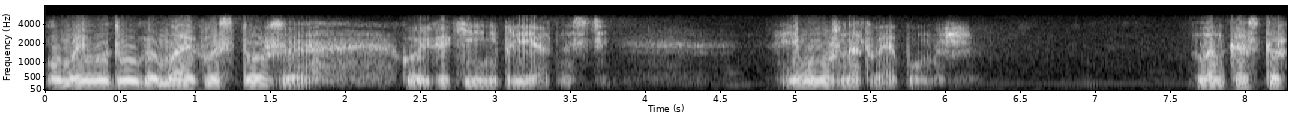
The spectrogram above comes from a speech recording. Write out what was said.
у моего друга Майкла Сторза кое-какие неприятности. Ему нужна твоя помощь». Ланкастер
